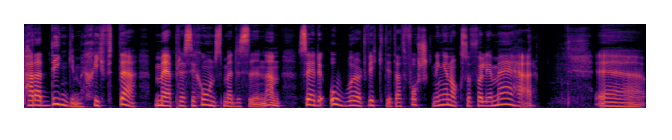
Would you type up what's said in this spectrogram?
paradigmskifte med precisionsmedicinen så är det oerhört viktigt att forskningen också följer med här. Eh,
